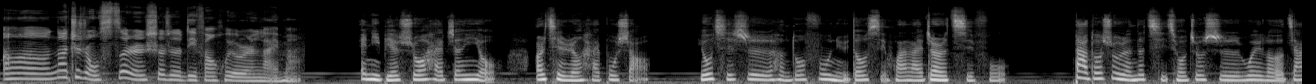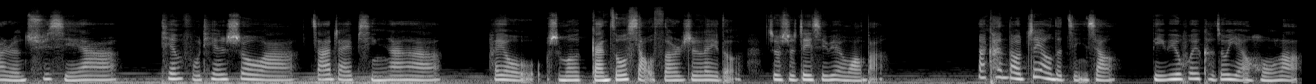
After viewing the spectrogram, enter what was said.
嗯，那这种私人设置的地方会有人来吗？哎，你别说，还真有，而且人还不少，尤其是很多妇女都喜欢来这儿祈福。大多数人的祈求就是为了家人驱邪呀、天福天寿啊、家宅平安啊，还有什么赶走小三儿之类的，就是这些愿望吧。那看到这样的景象，李玉辉可就眼红了。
